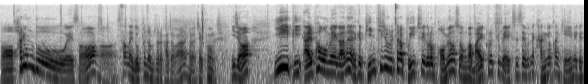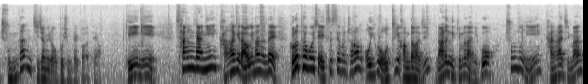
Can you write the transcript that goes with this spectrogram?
어, 활용도에서 어, 상당히 높은 점수를 가져간 그런 제품이죠. 이 비, 알파 오메가는 그 빈티지 울트라 V2의 그런 범용성과 마이크로 튜브 X7의 강력한 개인의 그 중간 지점이라고 보시면 될 것 같아요. 개인이 상당히 강하게 나오긴 하는데 그렇다고 해서 X7처럼 어 이걸 어떻게 감당하지? 라는 느낌은 아니고 충분히 강하지만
